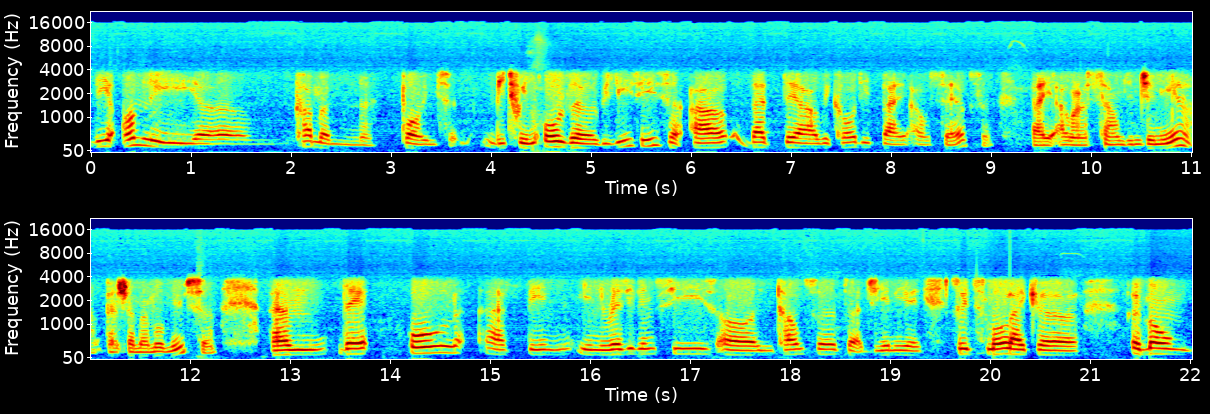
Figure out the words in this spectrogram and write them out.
the only uh, common point between all the releases are that they are recorded by ourselves, by our sound engineer, Benjamin Momus, and they all have been in residencies or in concerts at GMEA. So it's more like uh, among,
